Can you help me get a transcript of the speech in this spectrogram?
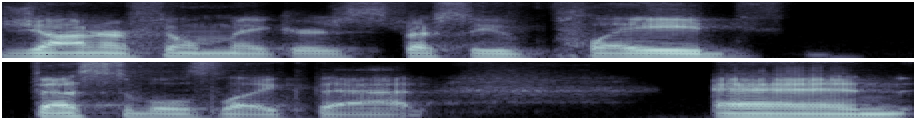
genre filmmakers, especially who played festivals like that, and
